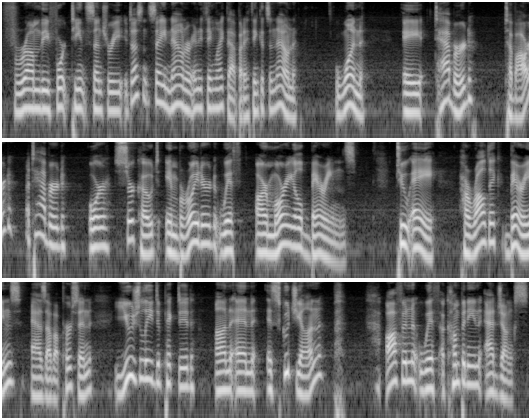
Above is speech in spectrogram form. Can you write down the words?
from the 14th century. It doesn't say noun or anything like that, but I think it's a noun. One, a tabard, tabard, a tabard, or surcoat embroidered with armorial bearings. 2a, heraldic bearings, as of a person, usually depicted on an escutcheon, often with accompanying adjuncts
